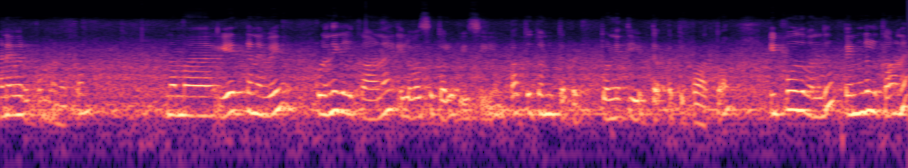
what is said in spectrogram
அனைவருக்கும் வணக்கம். நம்ம ஏற்கனவே குழந்தைகளுக்கான இலவச தொலைபேசியும் பத்து தொண்ணூற்றி தொண்ணூற்றி எட்டை பற்றி பார்த்தோம். இப்போது வந்து பெண்களுக்கான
